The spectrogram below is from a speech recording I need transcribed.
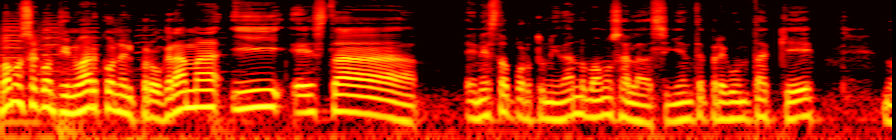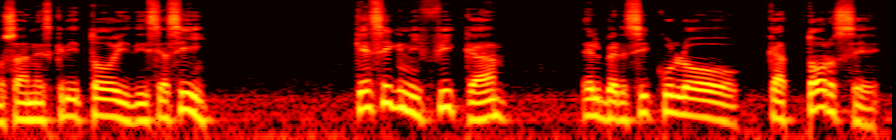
Vamos a continuar con el programa y esta, en esta oportunidad nos vamos a la siguiente pregunta que nos han escrito y dice así. ¿Qué significa el versículo 14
